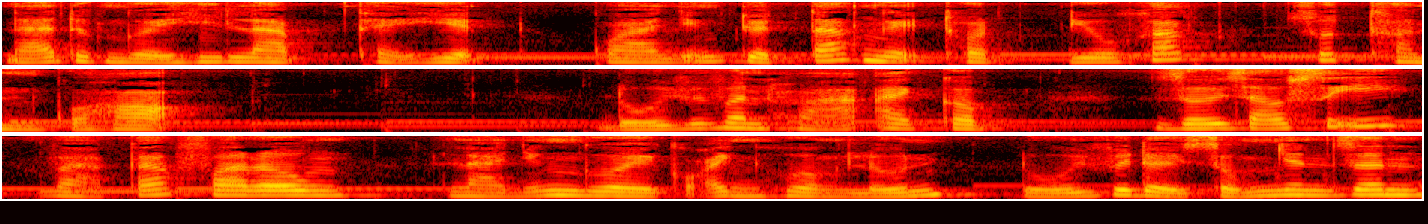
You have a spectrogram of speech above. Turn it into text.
đã được người Hy Lạp thể hiện qua những tuyệt tác nghệ thuật điêu khắc xuất thần của họ. Đối với văn hóa Ai Cập, giới giáo sĩ và các pharaoh là những người có ảnh hưởng lớn đối với đời sống nhân dân.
